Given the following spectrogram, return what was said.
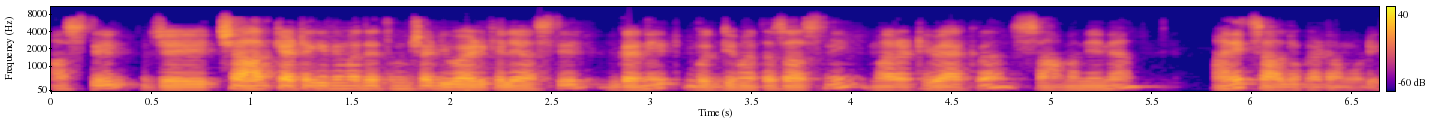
असतील जे चार कॅटेगरीमध्ये तुमचे डिव्हाइड केले असतील. गणित, बुद्धिमत्ता चाचणी, मराठी व्याकरण, सामान्य ज्ञान आणि चालू घडामोडी.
